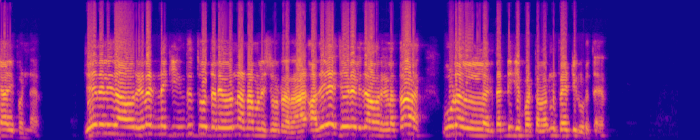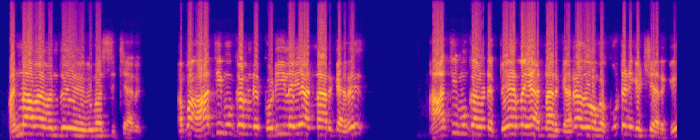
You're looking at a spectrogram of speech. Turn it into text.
காலி பண்ணார். ஜெயலலிதா அவர்களை இன்னைக்கு இந்துத்துவ தலைவர்னு அண்ணாமலை சொல்றாரு. அதே ஜெயலலிதா அவர்களை தான் ஊழல் தண்டிக்கப்பட்டவர்னு பேட்டி கொடுத்தார். அண்ணாவை வந்து விமர்சிச்சாரு. அப்ப அதிமுகவினுடைய கொடியிலேயே அண்ணா இருக்காரு. அதிமுகவினுடைய பேர்லயே அண்ணா இருக்காரு. அது உங்க கூட்டணி கட்சியா இருக்கு.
